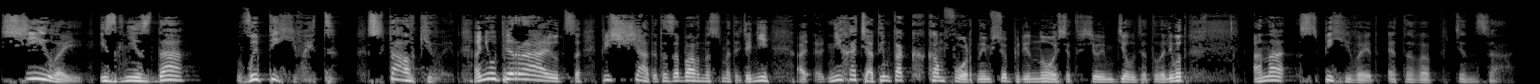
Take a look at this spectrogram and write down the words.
силой из гнезда выпихивает, сталкивает. Они упираются, пищат. Это забавно смотреть. Они а, не хотят, им так комфортно, им все переносят, все им делают это. И вот она спихивает этого птенца.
